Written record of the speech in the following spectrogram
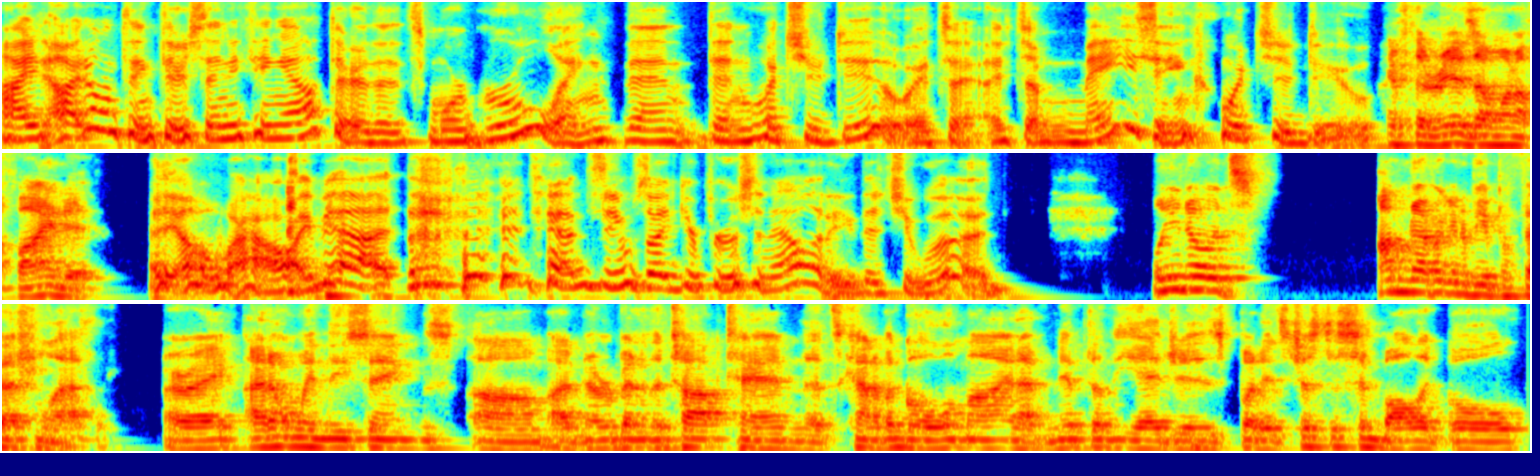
I, I don't think there's anything out there that's more grueling than than what you do. It's a, it's amazing what you do. If there is, I want to find it. Oh wow, I bet that seems like your personality that you would. Well, you know, it's I'm never going to be a professional athlete. All right. I don't win these things. Um, I've never been in the top 10. That's kind of a goal of mine. I've nipped on the edges, but it's just a symbolic goal.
